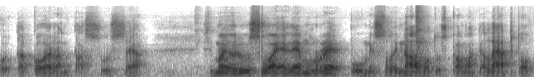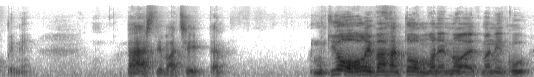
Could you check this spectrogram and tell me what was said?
ko- koiran tassuissa. Ja sitten mä jouduin suojelemaan mun reppuun, missä oli nauhoituskamat ja laptoppi, niin päästivät sitten. Mut joo, oli vähän tommonen noin, että mä niinku,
